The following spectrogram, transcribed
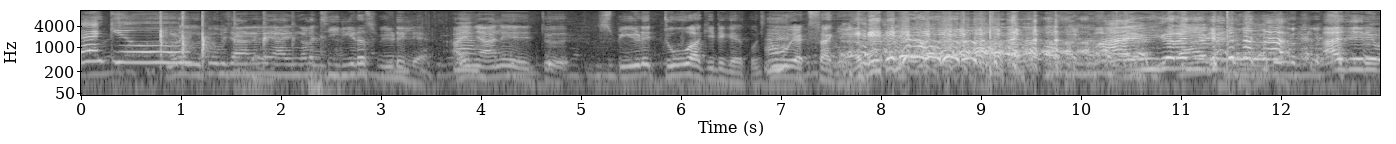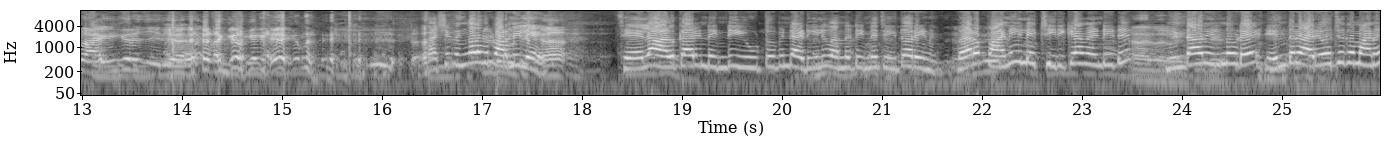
താങ്ക് യു നിങ്ങളുടെ യൂട്യൂബ് ചാനലിൽ ഞാൻ ചിരിയുടെ സ്പീഡ് ഇല്ലേ? അത് ഞാൻ സ്പീഡ് ടു ആക്കിയിട്ട് കേൾക്കും ടു എക്സ് ആക്കി. ഭയങ്കര ചിരി. ആ ചിരി ഭയങ്കര ചിരിയാണ് പക്ഷെ നിങ്ങളിത് പറഞ്ഞില്ലേ? ചില ആൾക്കാരുണ്ട് എന്റെ യൂട്യൂബിന്റെ അടിയിൽ വന്നിട്ട് എന്നെ ചെയ്തു അറിയണ് വേറെ പണിയില്ലേ? ചിരിക്കാൻ വേണ്ടിയിട്ട് മിണ്ടാതിരുന്നൂടെ. എന്തൊരു അരോചകമാണ്.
